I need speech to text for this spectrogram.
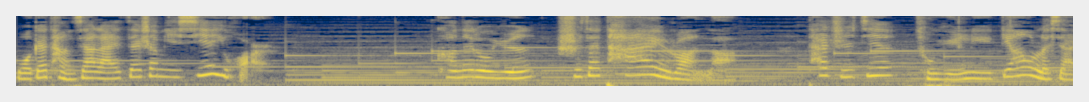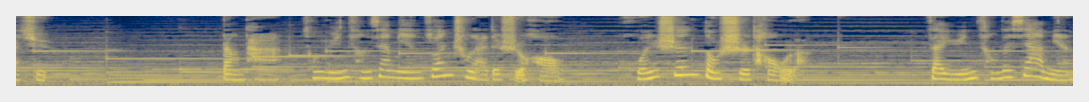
我该躺下来在上面歇一会儿。可那朵云实在太软了，它直接从云里掉了下去。当他从云层下面钻出来的时候，浑身都湿透了，在云层的下面，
